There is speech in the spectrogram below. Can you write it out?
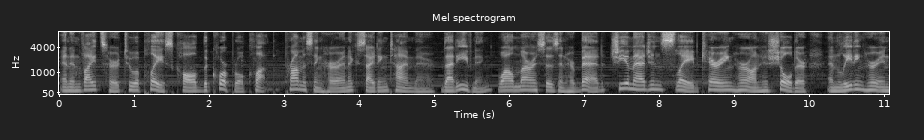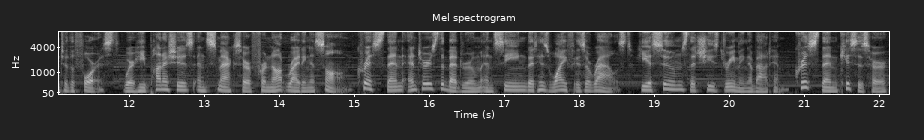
and invites her to a place called the Corporal Club, promising her an exciting time there. That evening, while Marissa's in her bed, she imagines Slade carrying her on his shoulder and leading her into the forest, where he punishes and smacks her for not writing a song. Chris then enters the bedroom and seeing that his wife is aroused, he assumes that she's dreaming about him. Chris then kisses her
